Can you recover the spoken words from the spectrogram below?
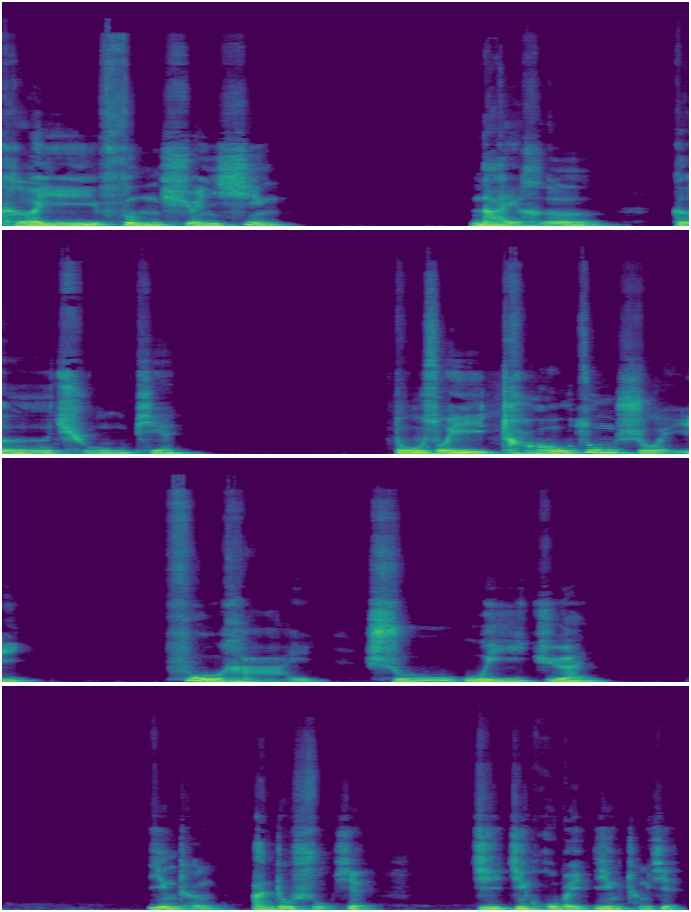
可以奉玄姓，奈何？隔穷篇，独随朝宗水，赴海书微娟。应城，安州属县，即今湖北应城县。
